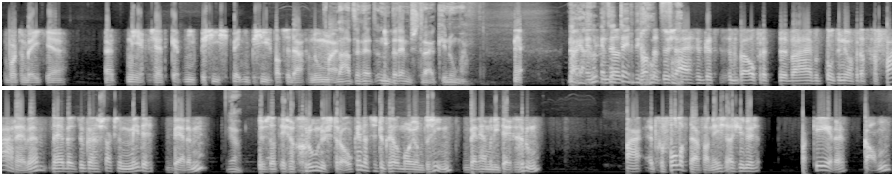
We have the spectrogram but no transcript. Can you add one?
wordt een beetje uh, neergezet. Ik, heb niet precies, ik weet niet precies wat ze daar gaan doen. Maar... Laten we het een bremstruikje noemen. Nou ja, en, en dat, tegen die het dus eigenlijk het, over het, waar we continu over dat gevaar hebben. We hebben natuurlijk straks een middenberm. Ja. Dus dat is een groene strook. En dat is natuurlijk heel mooi om te zien. Ik ben helemaal niet tegen groen. Maar het gevolg daarvan is, als je dus parkeren kan,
